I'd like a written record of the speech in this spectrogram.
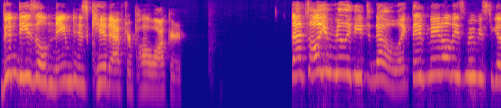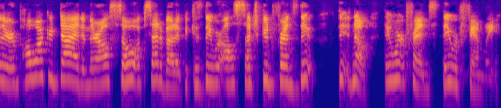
Vin Diesel named his kid after Paul Walker. That's all you really need to know. Like they've made all these movies together, and Paul Walker died, and they're all so upset about it because they were all such good friends. They, they no, they weren't friends. They were family.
